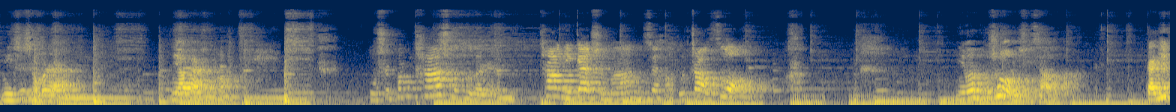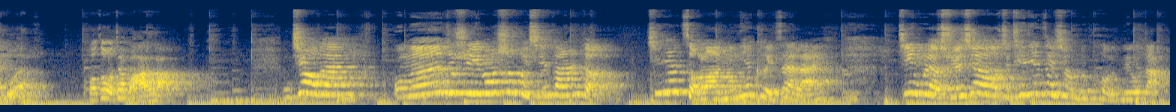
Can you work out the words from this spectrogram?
你是什么人？你要干什么？我是帮他出头的人，他让你干什么，你最好都照做。你们不是我们学校的吧？赶紧滚，否则我叫保安了。你叫呗，我们就是一帮社会闲杂人等，今天走了，明天可以再来。进不了学校就天天在校门口溜达。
